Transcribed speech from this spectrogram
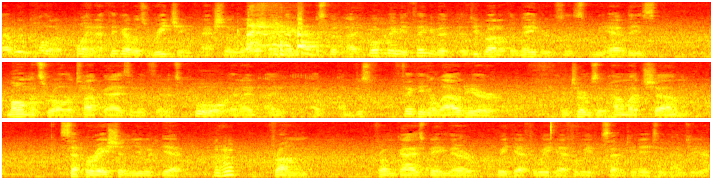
I wouldn't call it a point. I think I was reaching actually. But I, what made me think of it, as you brought up the majors, is we have these moments where all the top guys and it's, and it's cool. And I, I, I, I'm just thinking aloud here in terms of how much um, separation you would get from from guys being there week after week after week, 17, 18 times a year?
